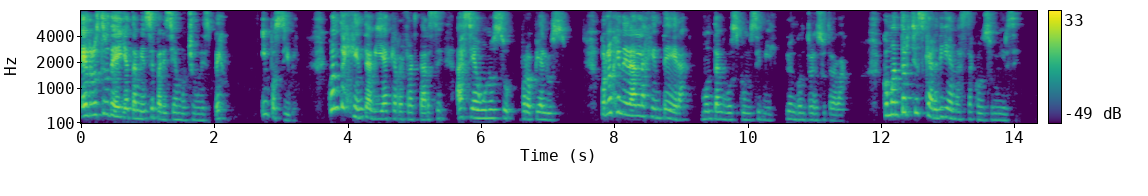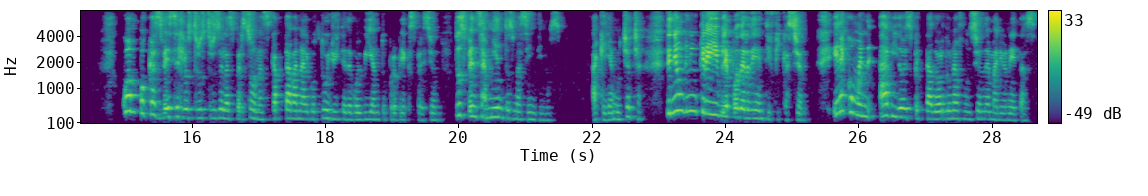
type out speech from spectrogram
El rostro de ella también se parecía mucho a un espejo. Imposible. ¿Cuánta gente había que refractarse hacia uno su propia luz? Por lo general la gente era, Montag buscó un simil, lo encontró en su trabajo, como antorchas que ardían hasta consumirse. Cuán pocas veces los rostros de las personas captaban algo tuyo y te devolvían tu propia expresión, tus pensamientos más íntimos. Aquella muchacha tenía un increíble poder de identificación. Era como un ávido espectador de una función de marionetas,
